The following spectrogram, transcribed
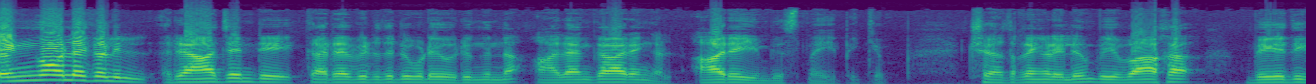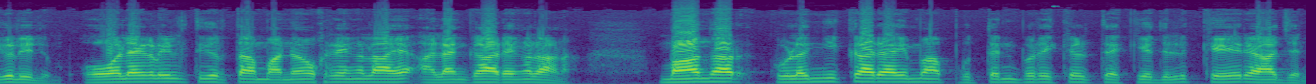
തെങ്ങോലകളിൽ രാജന്റെ കരവിരുതിലൂടെ ഒരുങ്ങുന്ന അലങ്കാരങ്ങൾ ആരെയും വിസ്മയിപ്പിക്കും. ക്ഷേത്രങ്ങളിലും വിവാഹ വേദികളിലും ഓലകളിൽ തീർത്ത മനോഹരങ്ങളായ അലങ്കാരങ്ങളാണ് മാന്നാർ കുളഞ്ഞിക്കാരായ്മ പുത്തൻപുരയ്ക്കൽ തെക്കിയതിൽ കെ രാജൻ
